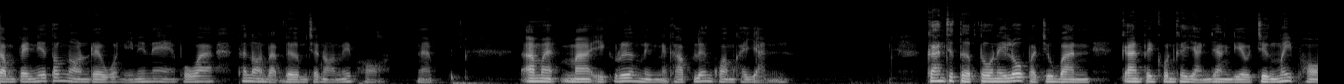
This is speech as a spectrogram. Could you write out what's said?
จำเป็นที่ต้องนอนเร็วกว่านี้แน่ๆ เพราะว่าถ้านอนแบบเดิมจะนอนไม่พอนะเอามามาอีกเรื่องหนึ่งนะครับ เรื่องความขยัน การจะเติบโตในโลกปัจจุบัน การเป็นคนขยันอย่างเดียวจึงไม่พอ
